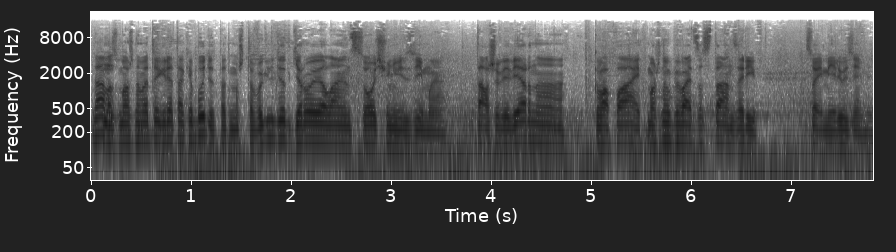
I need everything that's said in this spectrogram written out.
Да, Ну, возможно, в этой игре так и будет, потому что выглядят герои Alliance очень уязвимые. Та же Виверна, Квапа, их можно убивать за стан, за рифт своими иллюзиями.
